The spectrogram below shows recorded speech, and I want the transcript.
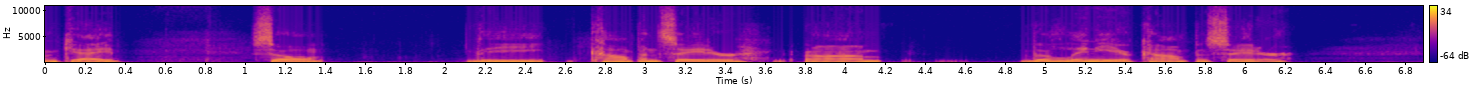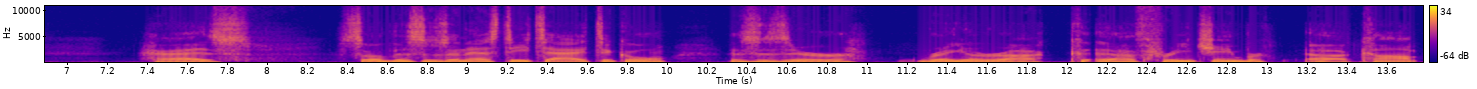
Okay, so the compensator, um, the linear compensator, has so this is an SD Tactical. This is their regular uh, uh, three chamber uh, comp.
